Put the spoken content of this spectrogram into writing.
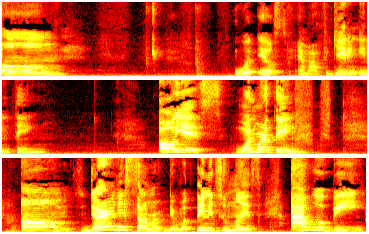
Um, what else? Am I forgetting anything? Oh yes, one more thing. Um, during this summer, within the two months, I will be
